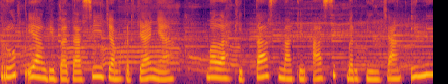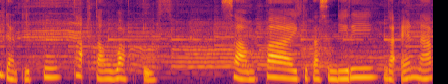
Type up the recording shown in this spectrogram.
grup yang dibatasi jam kerjanya, malah kita semakin asik berbincang ini dan itu tak tahu waktu. Sampai kita sendiri gak enak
